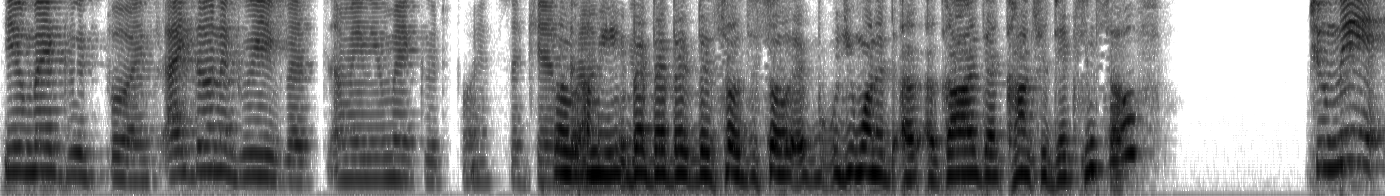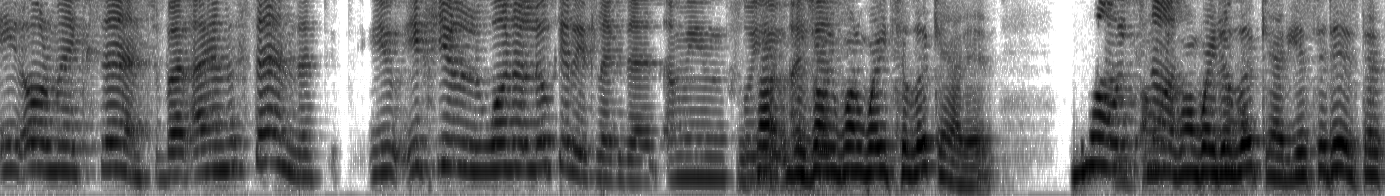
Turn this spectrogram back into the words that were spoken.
You make good points i don't agree but i mean you make good points i can't So, I mean, but, but, but, but, so, so you want a, a God that contradicts himself? to me it all makes sense but i understand that you if you want to look at it like that i mean for It's you not, i there's only guess one way to look at it. no There's it's only not one way to look at it. Yes, it is. That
